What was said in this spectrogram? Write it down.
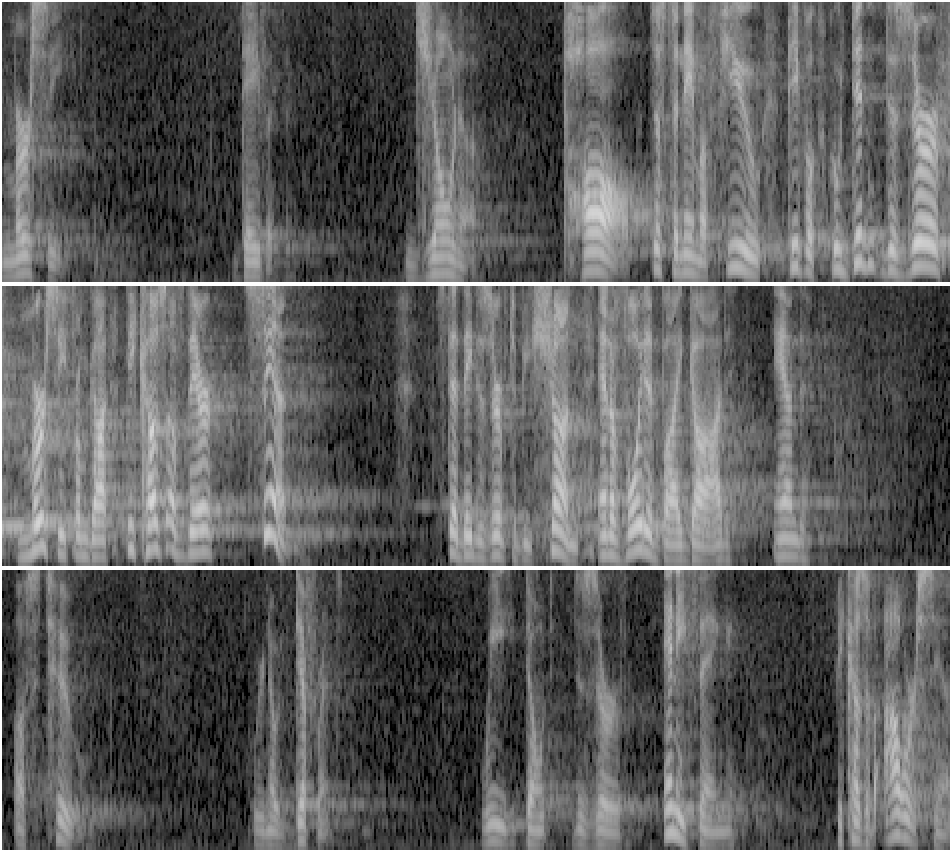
mercy. David, Jonah, Paul, just to name a few people who didn't deserve mercy from God because of their sin. Instead, they deserve to be shunned and avoided by God and us too. We're no different. We don't deserve anything because of our sin.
